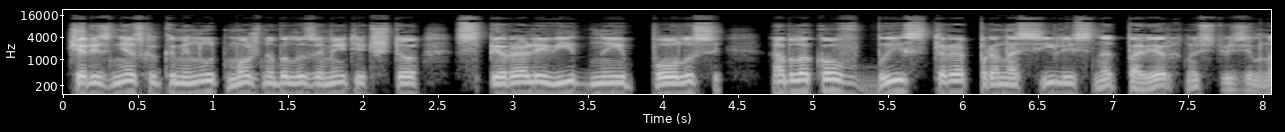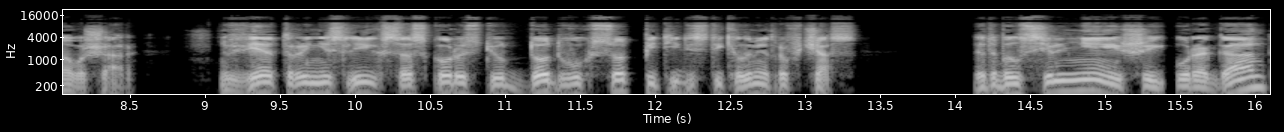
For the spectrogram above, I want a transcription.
через несколько минут можно было заметить, что спиралевидные полосы облаков быстро проносились над поверхностью земного шара. Ветры несли их со скоростью до 250 км в час. Это был сильнейший ураган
